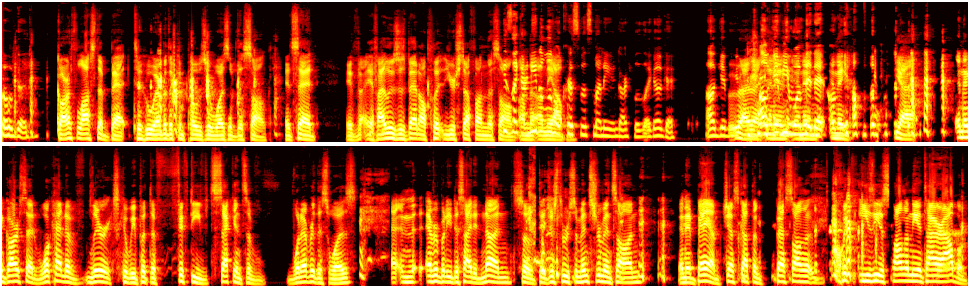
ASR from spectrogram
Oh, good. Garth lost a bet to whoever the composer was of the song and said, if if I lose this bet, I'll put your stuff on the song. He's like, on I the- need a little album." Christmas money, and Garth was like, okay, I'll give you, Right, right. I'll And give then- you one and then- minute on and the then- album. Yeah. And then Garth said, What kind of lyrics could we put to 50 seconds of whatever this was? And everybody decided none. So they just threw some instruments on. And then bam, just got the best song, quick, easiest song on the entire album.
